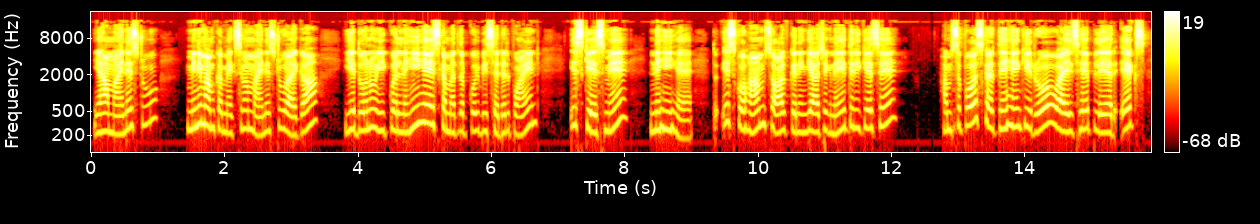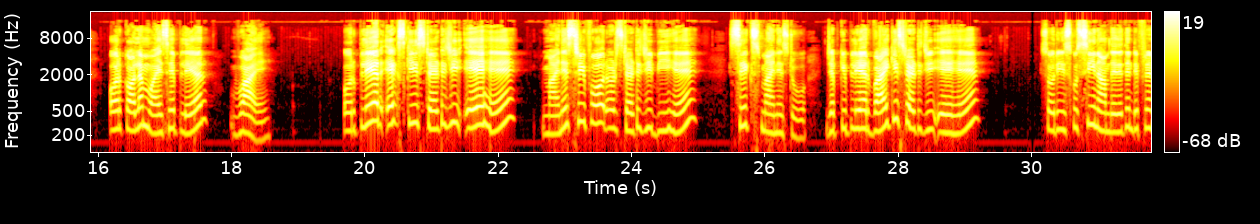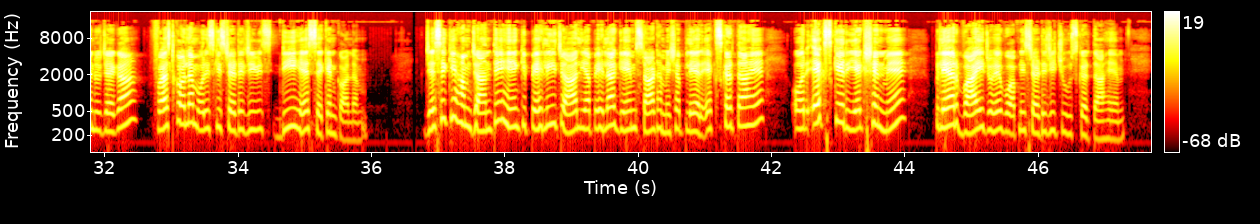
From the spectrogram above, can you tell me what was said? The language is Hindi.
यहाँ माइनस टू मिनिमम का मैक्सिमम माइनस टू आएगा। ये दोनों इक्वल नहीं है, इसका मतलब कोई भी सेडल पॉइंट इस केस में नहीं है। तो इसको हम सॉल्व करेंगे आज एक नए तरीके से। हम सपोज़ करते हैं कि रो वाइज है प्लेयर एक्स और कॉलम वाइज है प्लेयर वाई और प्लेयर एक्स की स्ट्रेटजी ए है माइनस थ्री फोर और स्ट्रेटजी बी है सिक्स माइनस टू जबकि प्लेयर वाई की स्ट्रेटजी ए है सॉरी इसको सी नाम दे देते हैं डिफरेंट हो जाएगा। फ़र्स्ट कॉलम और इसकी स्ट्रेटेजी डी है सेकंड कॉलम जैसे कि हम जानते हैं कि पहली चाल या पहला गेम स्टार्ट हमेशा प्लेयर एक्स करता है और एक्स के रिएक्शन में प्लेयर वाई जो है वो अपनी स्ट्रेटेजी चूज़ करता है।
